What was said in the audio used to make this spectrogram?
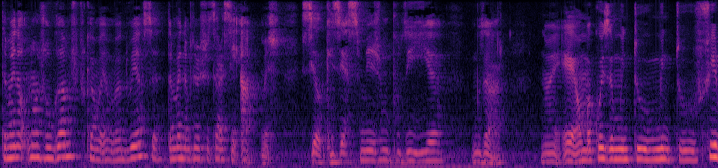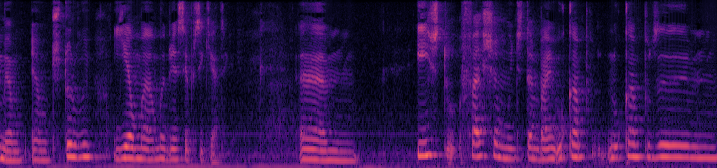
também não, não julgamos porque é é uma doença, também não podemos pensar assim, ah, mas se ele quisesse mesmo podia mudar. Não é? é uma coisa muito, muito firme, é um, é um distúrbio e é uma, uma doença psiquiátrica. Um, isto fecha muito também o campo, no campo de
